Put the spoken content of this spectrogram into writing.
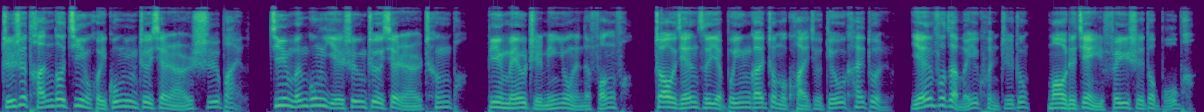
只是谈到晋惠公用这些人而失败了，晋文公也是用这些人而称霸，并没有指明用人的方法。赵简子也不应该这么快就丢开盾了。严父在围困之中，冒着箭雨飞石都不怕，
